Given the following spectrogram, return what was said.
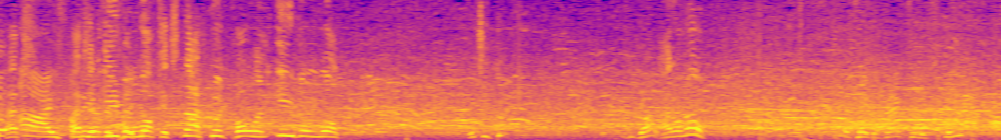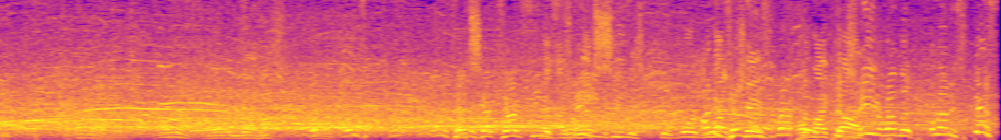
the That's, eyes of that's the an Undertaker. evil look. It's not good, Cole. An evil look. What's he do? He got. I don't know. Undertaker back to his feet. Oh no. Oh no. Oh, yeah. He's, What, what is it? Undertaker's That's- got John I, Cena's I know chain. that scene is the word Undertaker's wrapped Oh, the, God. chain around, the, around his fist,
